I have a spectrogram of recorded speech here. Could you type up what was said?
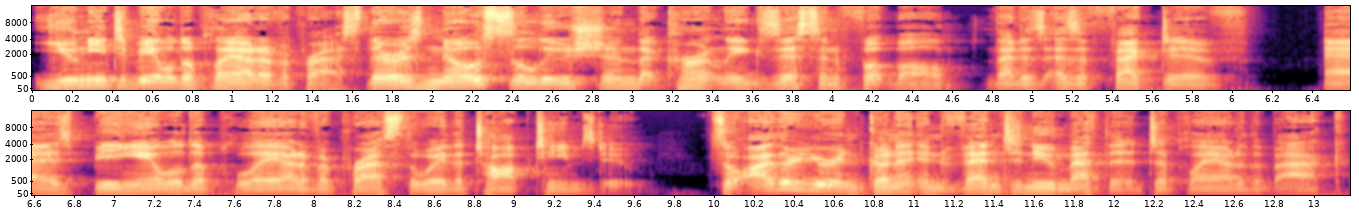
you need to be able to play out of a press. There is no solution that currently exists in football that is as effective as being able to play out of a press the way the top teams do. So either you're going to invent a new method to play out of the back,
